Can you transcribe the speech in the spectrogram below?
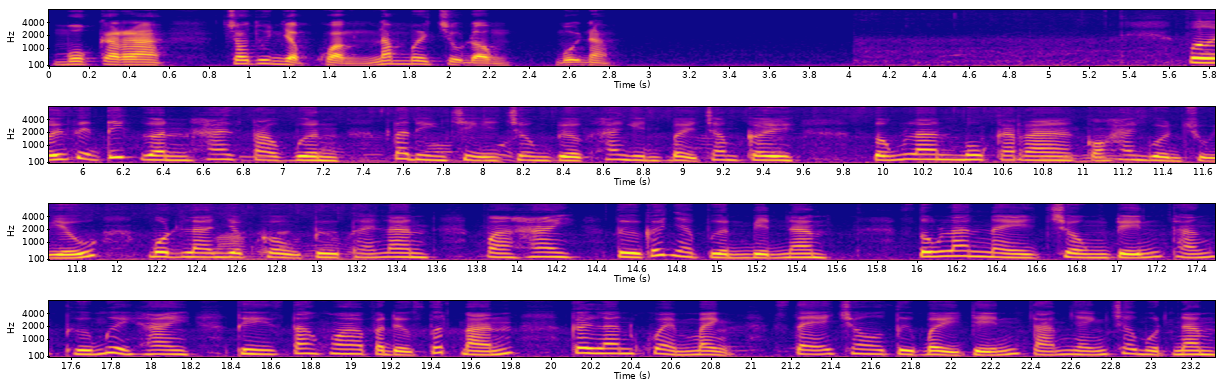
Mokara cho thu nhập khoảng 50 triệu đồng mỗi năm. Với diện tích gần 2 xào vườn, gia đình chị trồng được 2.700 cây. Giống lan Mokara có hai nguồn chủ yếu, một là nhập khẩu từ Thái Lan và hai từ các nhà vườn miền Nam. Giống lan này trồng đến tháng thứ 12 thì ra hoa và được xuất bán. Cây lan khỏe mạnh sẽ cho từ 7 đến 8 nhánh trong một năm.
